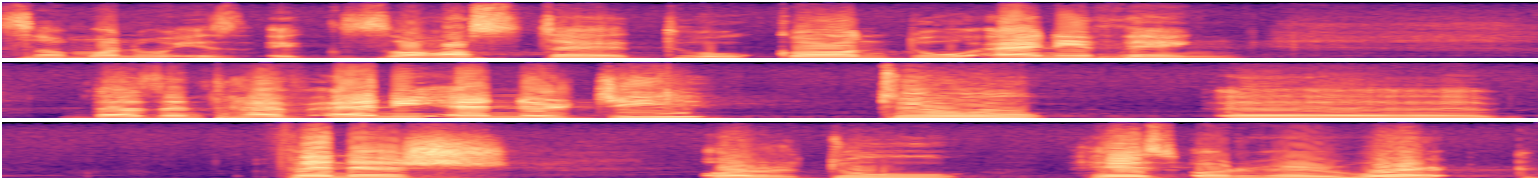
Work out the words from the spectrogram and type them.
Someone who is exhausted, who can't do anything, doesn't have any energy to uh, finish or do his or her work.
